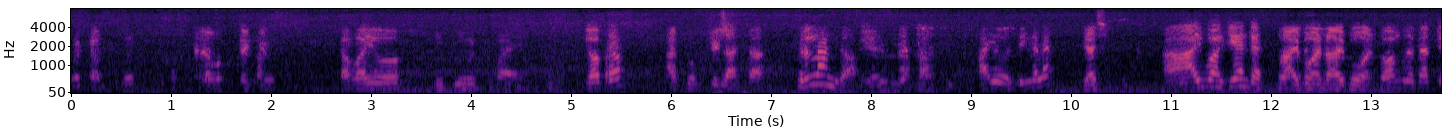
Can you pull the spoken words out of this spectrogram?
Welcome. Hello. Thank you. How are you? Good. Fine. You are from? I'm from Sri Lanka. Sri Lanka. Yes. Are you single? Yes. I want again. I want. I want. Song the that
